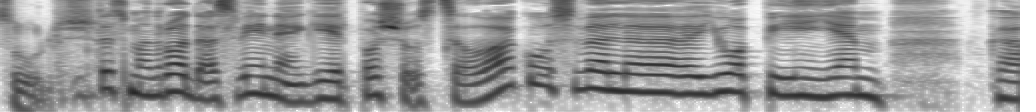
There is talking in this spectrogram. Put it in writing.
sūļus. Tas man rodās vienīgi ir pašos cilvēkos vēl eh, jopījiem, ka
